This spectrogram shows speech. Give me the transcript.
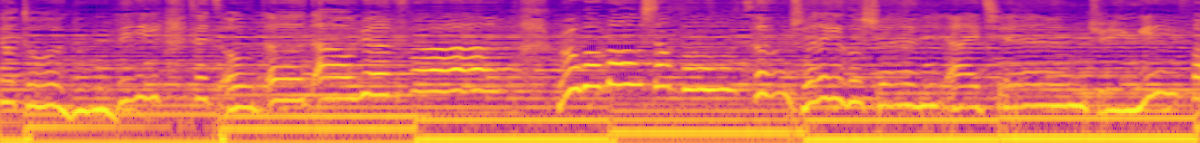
要多努力才走得到远方？如果梦想不曾坠落悬崖，千钧一发。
